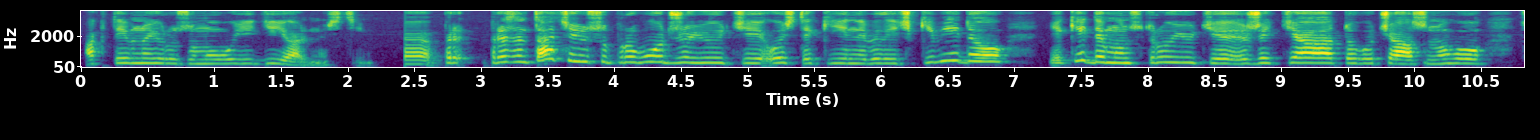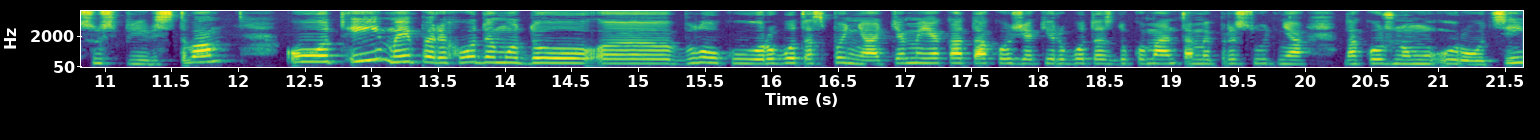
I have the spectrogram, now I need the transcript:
активної розумової діяльності. Е, пр- Презентацію супроводжують е, ось такі невеличкі відео, які демонструють е, життя тогочасного суспільства. От, і ми переходимо до е, блоку робота з поняттями, яка також, як і робота з документами, присутня на кожному уроці.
